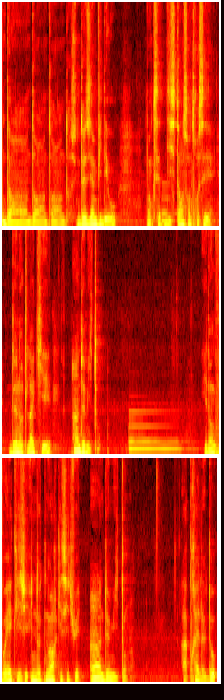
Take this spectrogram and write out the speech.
dans, une deuxième vidéo. Donc cette distance entre ces deux notes-là qui est un demi-ton. Et donc vous voyez que j'ai une note noire qui est située un demi-ton après le Do.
